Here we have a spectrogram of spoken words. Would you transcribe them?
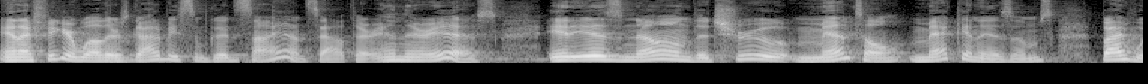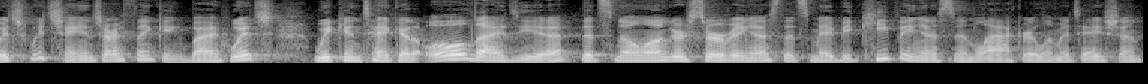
And I figured, well, there's got to be some good science out there, and there is. It is known the true mental mechanisms by which we change our thinking, by which we can take an old idea that's no longer serving us, that's maybe keeping us in lack or limitation,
